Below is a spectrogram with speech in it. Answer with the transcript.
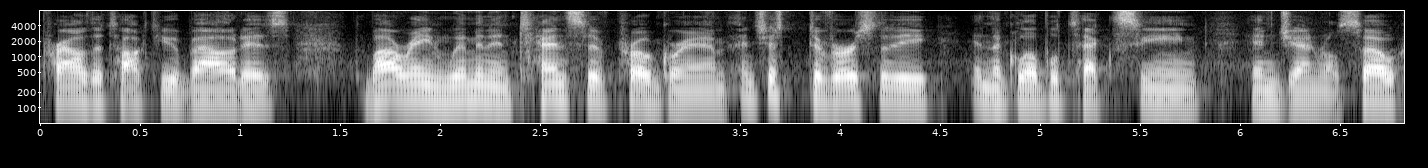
proud to talk to you about is the Bahrain Women Intensive Program and just diversity in the global tech scene in general. So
